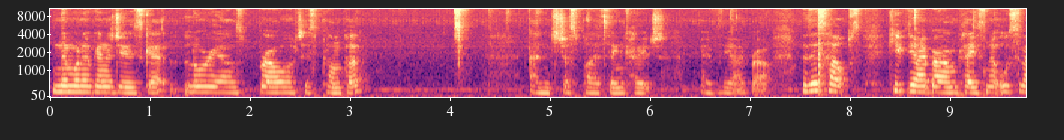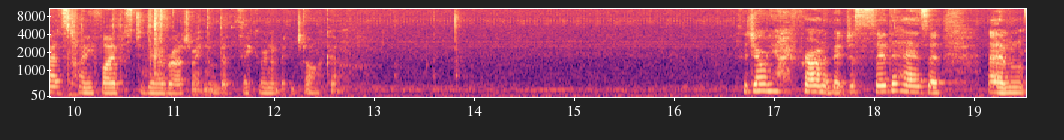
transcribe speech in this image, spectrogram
And then what I'm going to do is get L'Oreal's Brow Artist Plumper and just apply a thin coat over the eyebrow. Now this helps keep the eyebrow in place and it also adds tiny fibres to the eyebrow to make them a bit thicker and a bit darker. So generally I frown a bit just so the hairs are um,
